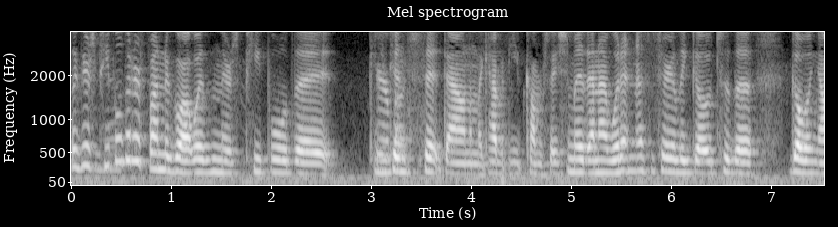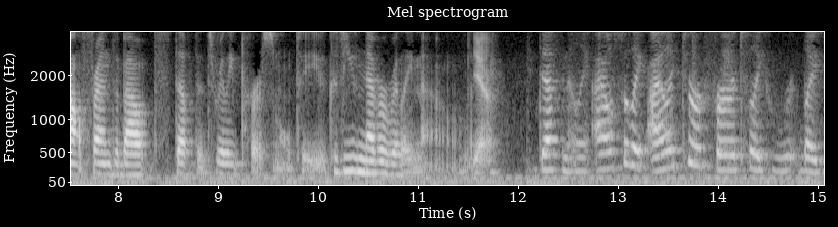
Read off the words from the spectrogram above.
Like there's people that are fun to go out with, and there's people that Care you can about- sit down and like have a deep conversation with. And I wouldn't necessarily go to the going out friends about stuff that's really personal to you because you never really know. yeah, Definitely. I also like I like to refer to like r- like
